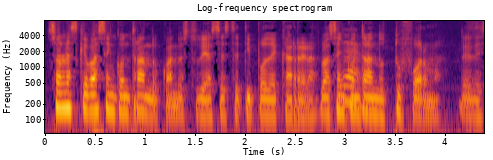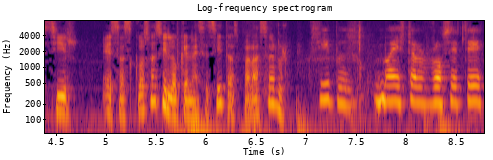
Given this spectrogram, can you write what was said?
son las que vas encontrando cuando estudias este tipo de carreras. Vas Claro. encontrando tu forma de decir esas cosas y lo que necesitas para hacerlo. Sí, pues maestra Rosete,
